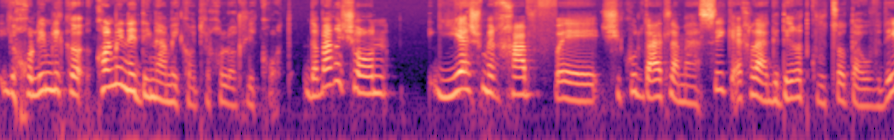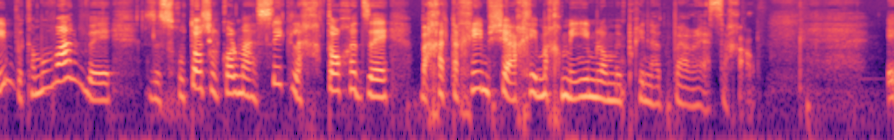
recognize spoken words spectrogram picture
יכולים לקרות, כל מיני דינמיקות יכולות לקרות. דבר ראשון, יש מרחב אה, שיקול דעת למעסיק איך להגדיר את קבוצות העובדים, וכמובן, וזו זכותו של כל מעסיק לחתוך את זה בחתכים שהכי מחמיאים לו מבחינת פערי השכר. אה,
